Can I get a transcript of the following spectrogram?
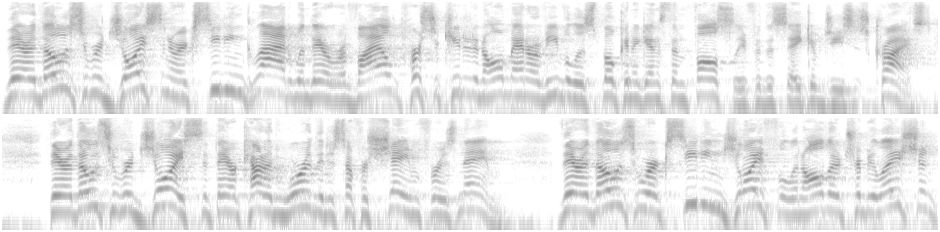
They are those who rejoice and are exceeding glad when they are reviled, persecuted, and all manner of evil is spoken against them falsely for the sake of Jesus Christ. They are those who rejoice that they are counted worthy to suffer shame for his name. They are those who are exceeding joyful in all their tribulation.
